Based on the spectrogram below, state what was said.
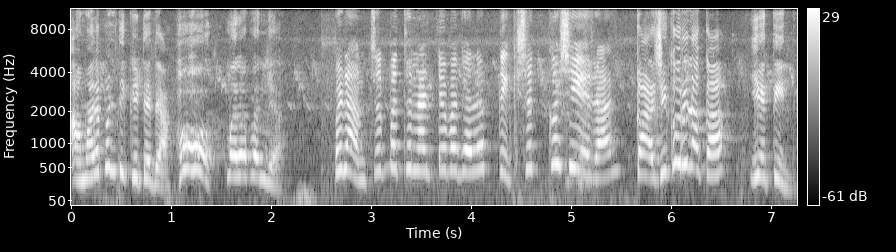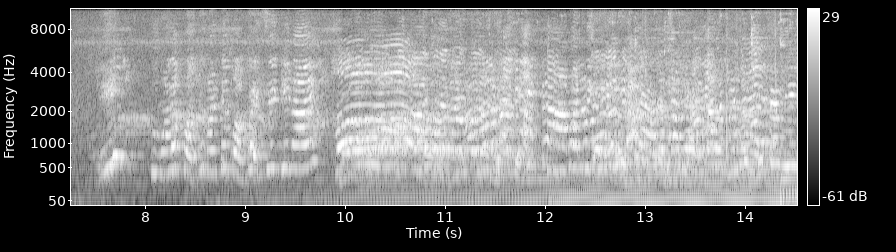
आम्हाला पण तिकीटे द्या. हो हो मला पण द्या. पण आमचं पथनाट्य बघायला प्रेक्षक कशी येणार? काळजी करू नका. येतील. तुम्हाला पथनाट्य बघायचे की नाही? मी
